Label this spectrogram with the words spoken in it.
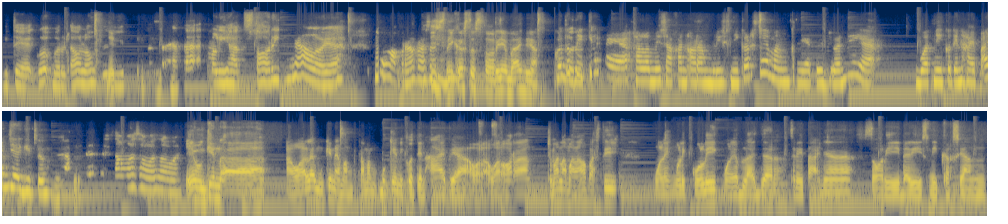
gitu ya gue baru tahu loh beli ternyata melihat story-nya loh ya gue gak pernah perasaan Ih, sneakers tuh story-nya banyak. Gue tuh Baru- pikir kayak kalau misalkan orang beli sneakers tuh emang kayak tujuannya ya buat ngikutin hype aja gitu. sama sama sama Ya mungkin eh, awalnya mungkin emang pertama mungkin ikutin hype ya awal-awal orang. Cuman lama-lama pasti mulai ngulik-ngulik, mulai belajar ceritanya, story dari sneakers yang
